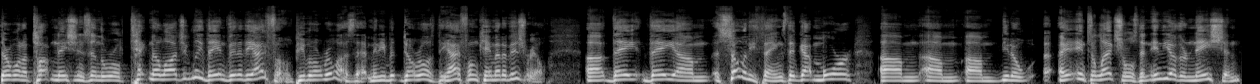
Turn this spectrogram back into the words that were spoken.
They're one of the top nations in the world technologically. They invented the iPhone. People don't realize that. Many don't realize the iPhone came out of Israel. Uh, they, they, um, so many things. They've got more, um, um, um, you know, uh, intellectuals than any other nation,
